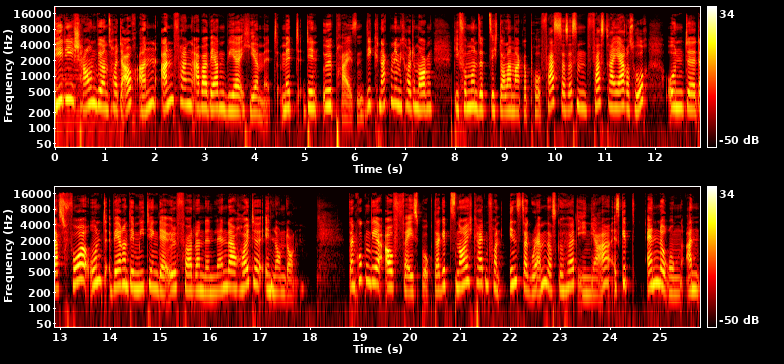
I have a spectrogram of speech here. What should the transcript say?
Didi schauen wir uns heute auch an. Anfangen aber werden wir hiermit, mit den Ölpreisen. Die knacken nämlich heute Morgen die 75 Dollar Marke pro Fass. Das ist ein fast drei Jahreshoch und äh, das vor und während dem Meeting der ölfördernden Länder heute in London. Dann gucken wir auf Facebook. Da gibt es Neuigkeiten von Instagram, das gehört Ihnen ja. Es gibt Änderungen an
